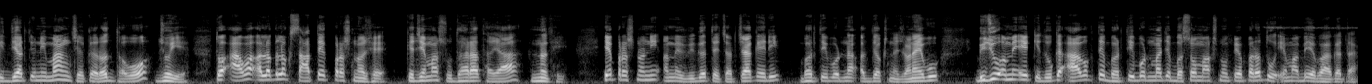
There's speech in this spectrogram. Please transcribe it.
વિદ્યાર્થીઓની માંગ છે કે રદ થવો જોઈએ. તો આવા અલગ અલગ સાતેક પ્રશ્ન છે કે જેમાં સુધારા થયા નથી. એ પ્રશ્નની અમે વિગતે ચર્ચા કરી ભરતી બોર્ડના અધ્યક્ષને જણાવ્યું. બીજું અમે એ કીધું કે આ વખતે ભરતી બોર્ડમાં જે બસો માર્ક્સનું પેપર હતું એમાં બે ભાગ હતા.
